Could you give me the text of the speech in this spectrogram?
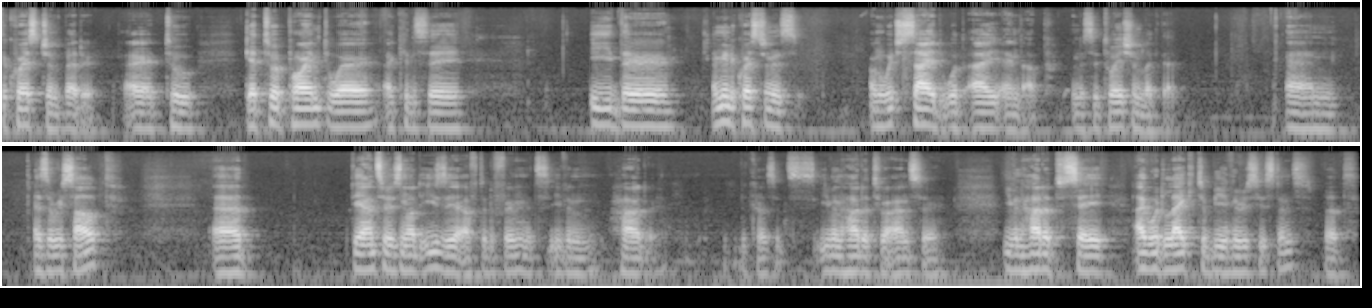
the question better, uh, to get to a point where I can say either. I mean, the question is, on which side would I end up in a situation like that? And as a result, uh, the answer is not easy after the film. It's even harder because it's even harder to answer, even harder to say I would like to be in the resistance, but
